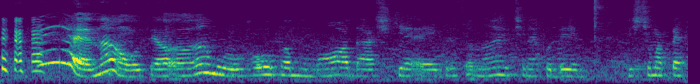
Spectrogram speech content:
É, não, assim, eu amo roupa, amo moda, acho que é impressionante, né, poder vestir uma peça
